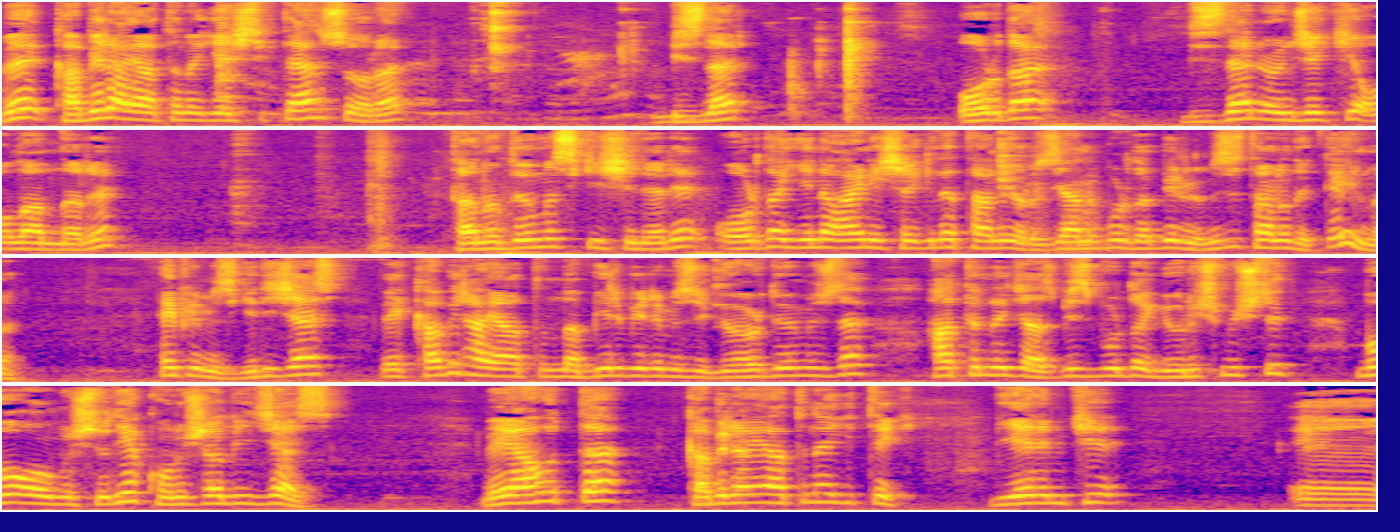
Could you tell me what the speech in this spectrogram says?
Ve kabir hayatına geçtikten sonra bizler orada bizden önceki olanları tanıdığımız kişileri orada yine aynı şekilde tanıyoruz. Yani burada birbirimizi tanıdık değil mi? Hepimiz gideceğiz ve kabir hayatında birbirimizi gördüğümüzde hatırlayacağız. Biz burada görüşmüştük, bu olmuştu diye konuşabileceğiz. Veyahut da kabir hayatına gittik. Diyelim ki e,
